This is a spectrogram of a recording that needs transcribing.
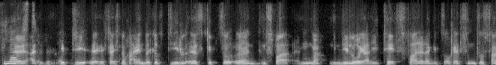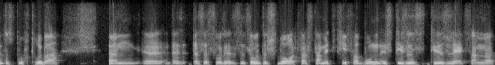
Vielleicht. Äh, also es gibt die, äh, vielleicht noch ein Begriff, die, es gibt so, äh, und zwar die Loyalitätsfalle, da gibt es auch jetzt ein interessantes Buch drüber. Ähm, das, das, ist so, das ist so das Wort, was damit viel verbunden ist, dieses, diese seltsame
